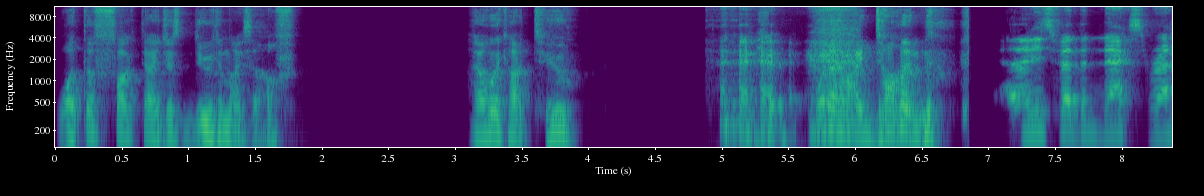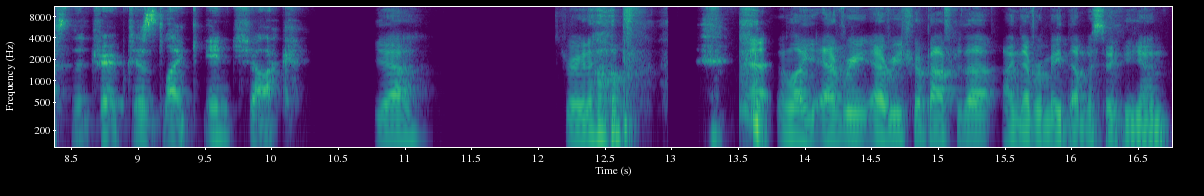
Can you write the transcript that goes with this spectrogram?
what the fuck did i just do to myself? I only got two. What have i done then he spent the next rest of the trip just like in shock. Yeah. Straight up. Yeah. and like every every trip after that, I never made that mistake again.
